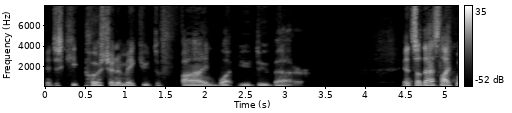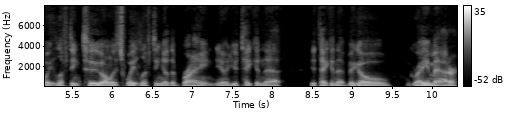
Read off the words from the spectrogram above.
And just keep pushing and make you define what you do better. And so that's like weightlifting too only it's weightlifting of the brain. You know you're taking that you're taking that big old gray matter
